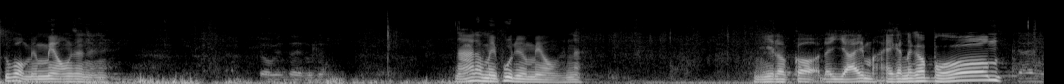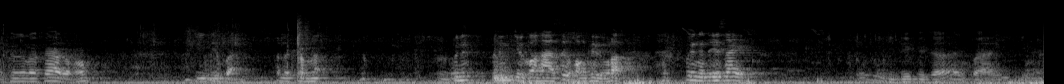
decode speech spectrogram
คือบอกแมวแมวๆใช่ไหมเอาไปใส่รถเลย น้าทำไมพูดแมวแมวๆงั้นนะนี่เราก็ได้ย้ายหมายกันนะครับผมใจายเครื่องราคาหรอกเขายี่สิบบาทก็เลยทำละมันนึกมันนึกเจอของหาซื้อของถือว่าเป็นเงินได้ใส่ยี่สิบไปซะปลาอีกกินนะ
